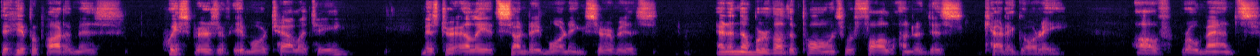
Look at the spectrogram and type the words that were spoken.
The Hippopotamus, Whispers of Immortality, Mr. Eliot's Sunday morning service, and a number of other poems would fall under this category of romance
